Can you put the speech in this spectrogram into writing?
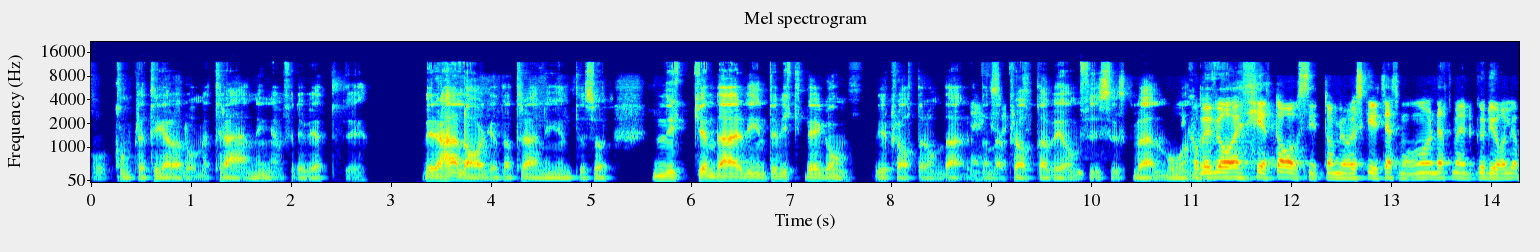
och komplettera då med träningen, för det vet vi vid det här laget att träning inte så nyckeln där, det är inte viktnedgång vi pratar om där, utan Exakt. där pratar vi om fysisk välmående. Det kommer vi ha ett helt avsnitt om. Jag har skrivit jättemånga om detta med Gudiol.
